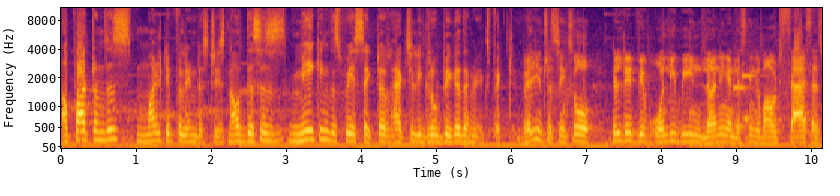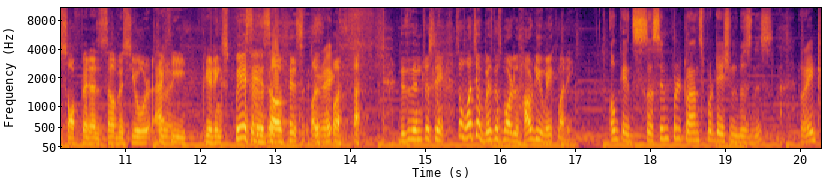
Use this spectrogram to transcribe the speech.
Apart from this, multiple industries. Now this is making the space sector actually grow bigger than we expected. Very interesting. So, till date, we've only been learning and listening about SaaS as software as a service. You're actually creating space as a service. for the first time. This is interesting. So, what's your business model? How do you make money? Okay, it's a simple transportation business, right?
